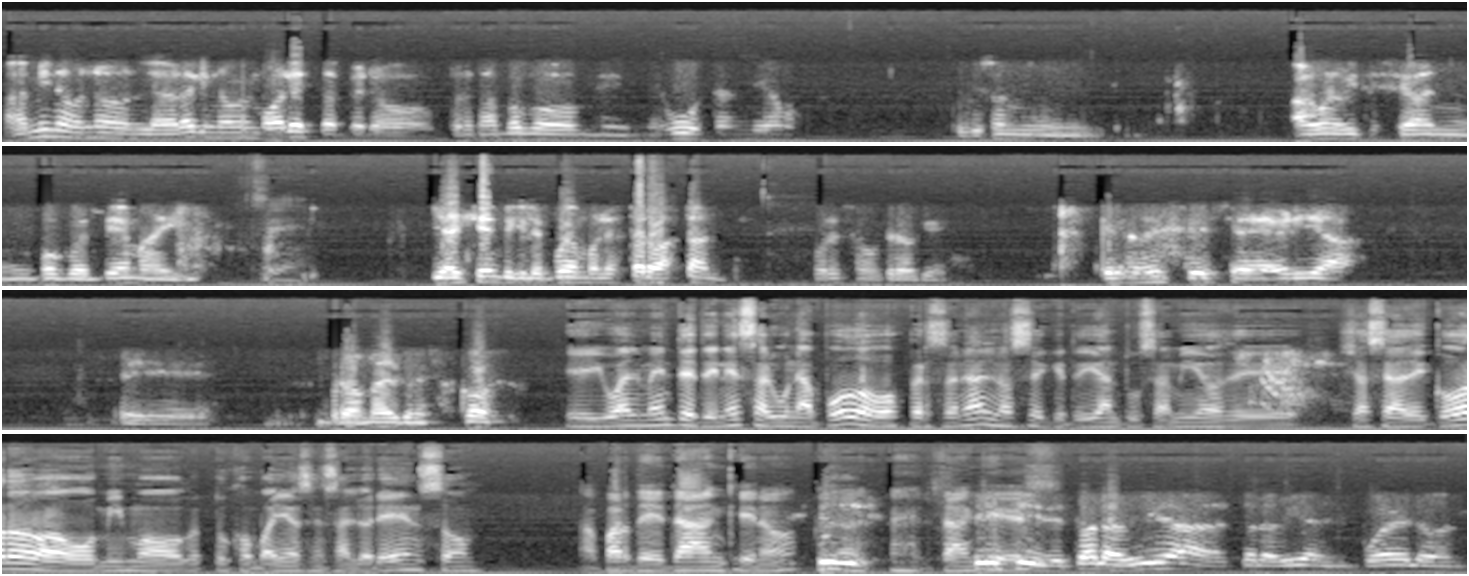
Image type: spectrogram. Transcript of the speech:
a mí no, no, la verdad que no me molesta, pero pero tampoco me, gustan, digamos, porque son algunos viste se van un poco de tema y y hay gente que le puede molestar bastante, por eso creo que que no sé si se debería eh, bromear con esas cosas. Eh, igualmente, ¿tenés algún apodo vos personal? No sé, que te digan tus amigos de ya sea de Córdoba o mismo tus compañeros en San Lorenzo. Aparte de tanque, ¿no? Sí, tanque sí, de toda la vida, toda la vida en el pueblo, en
